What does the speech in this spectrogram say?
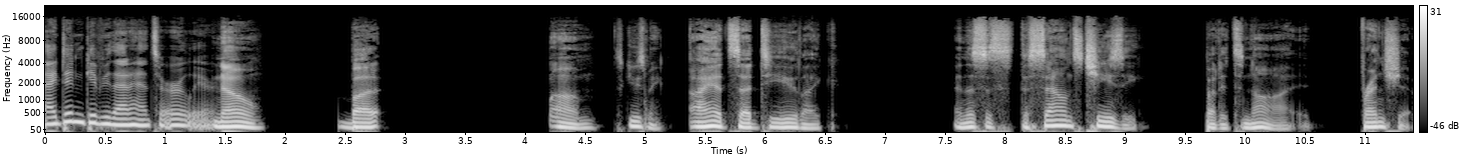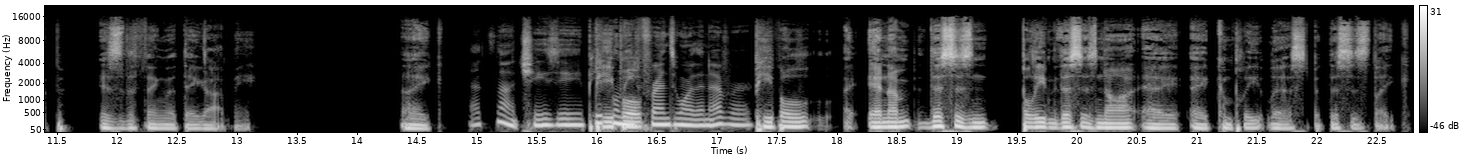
I didn't give you that answer earlier. No, but um, excuse me. I had said to you like, and this is this sounds cheesy, but it's not. Friendship is the thing that they got me. Like That's not cheesy. People, People- need friends more than ever. people, and I'm. This isn't. Believe me, this is not a a complete list, but this is like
